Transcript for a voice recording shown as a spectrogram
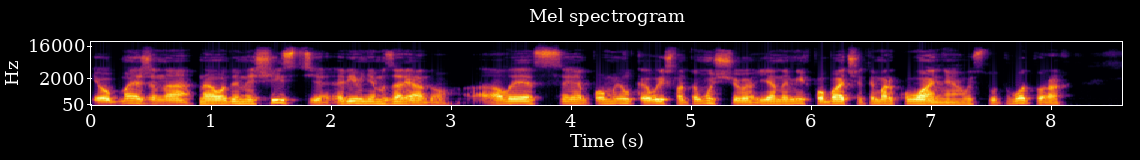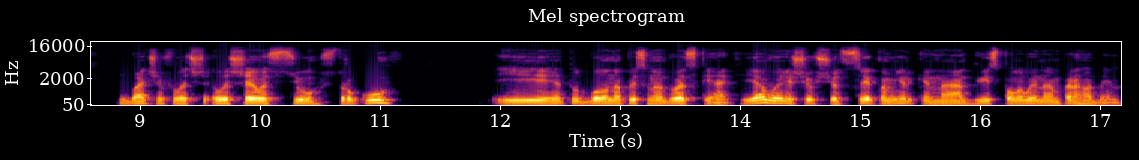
і обмежена на 1,6 рівнем заряду. Але це помилка вийшла тому, що я не міг побачити маркування ось тут в отворах. І бачив лише- ось цю строку. І тут було написано 25. Я вирішив, що це комірки на 2,5 Ах.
